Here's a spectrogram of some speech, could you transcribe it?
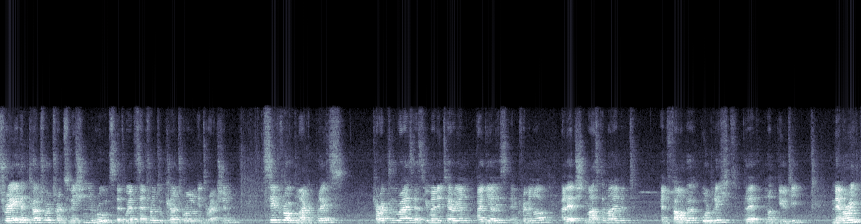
trade and cultural transmission routes that were central to cultural interaction, Silk Road Marketplace, characterized as humanitarian, idealist and criminal, alleged mastermind and founder Ulbricht pled not guilty. Memory,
